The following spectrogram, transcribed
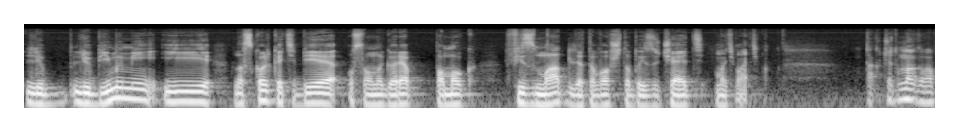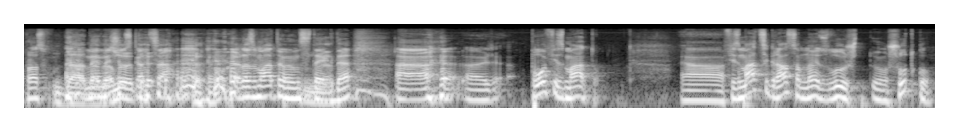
любимыми и насколько тебе, условно говоря, помог физмат для того, чтобы изучать математику? Так, что-то много вопросов. Да, да, Начну с конца. Разматываем стек, да? А, а, по физмату. А, физмат сыграл со мной злую шутку.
